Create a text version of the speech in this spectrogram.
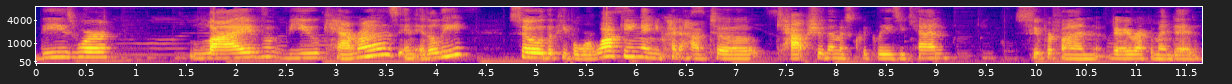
these were live view cameras in Italy. So the people were walking and you kind of have to capture them as quickly as you can. Super fun, very recommended.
